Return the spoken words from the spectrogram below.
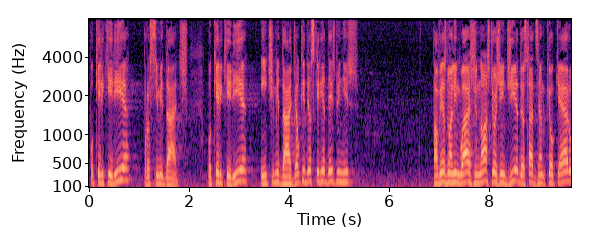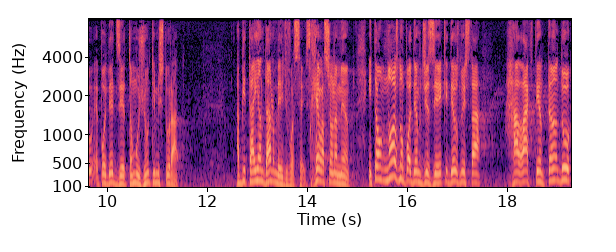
Porque Ele queria proximidade, porque Ele queria intimidade. É o que Deus queria desde o início. Talvez numa linguagem nós de hoje em dia, Deus está dizendo que eu quero é poder dizer, estamos juntos e misturados. Habitar e andar no meio de vocês, relacionamento. Então nós não podemos dizer que Deus não está ralar, tentando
